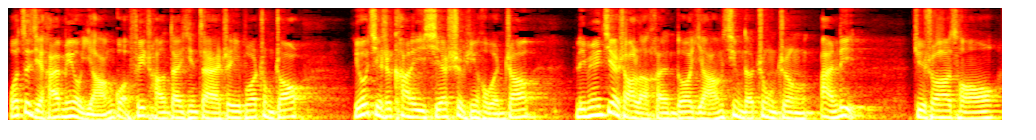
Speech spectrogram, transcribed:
我自己还没有阳过，非常担心在这一波中招，尤其是看了一些视频和文章，里面介绍了很多阳性的重症案例。据说从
